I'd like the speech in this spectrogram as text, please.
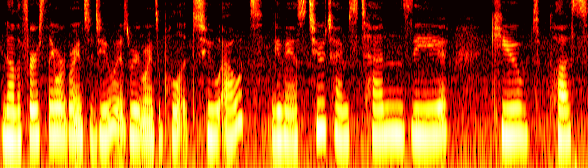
Now the first thing we're going to do is we're going to pull a 2 out, giving us 2 times 10z cubed plus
